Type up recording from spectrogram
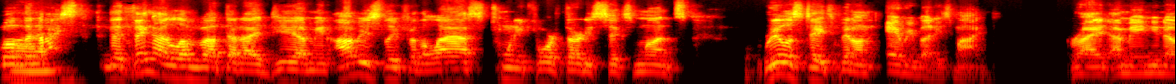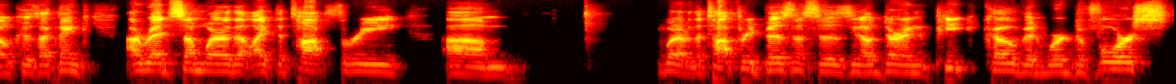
Well, the uh, nice the thing I love about that idea, I mean, obviously for the last 24, 36 months, real estate's been on everybody's mind, right? I mean, you know, because I think I read somewhere that like the top three um, whatever the top three businesses, you know, during peak COVID were divorce,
